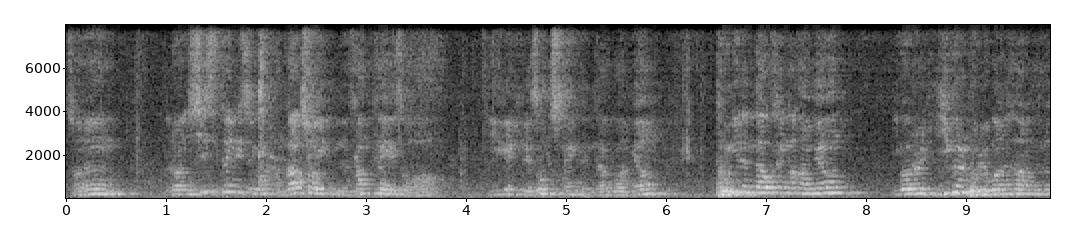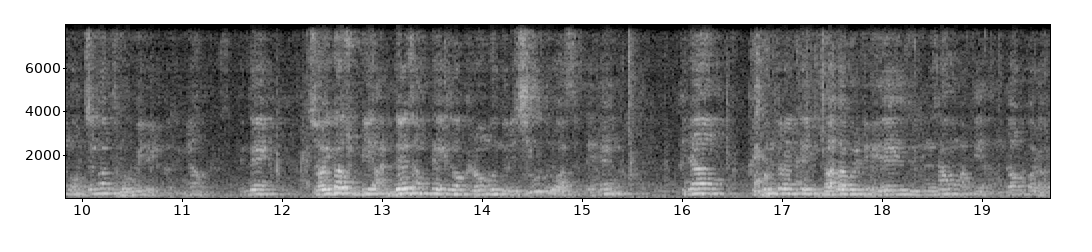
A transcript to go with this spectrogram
저는 이런 시스템이 지금 안 갖춰 있는 상태에서 이게 계속 진행된다고 하면 돈이 된다고 생각하면 이거를 이익을 보려고 하는 사람들은 언젠가 들어오게 되거든요. 근데 저희가 준비 안 된 상태에서 그런 분들이 치고 들어왔을 때는 그냥 그분들한테 이 바닥을 내드리는 상황밖에 안 나올 거라고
